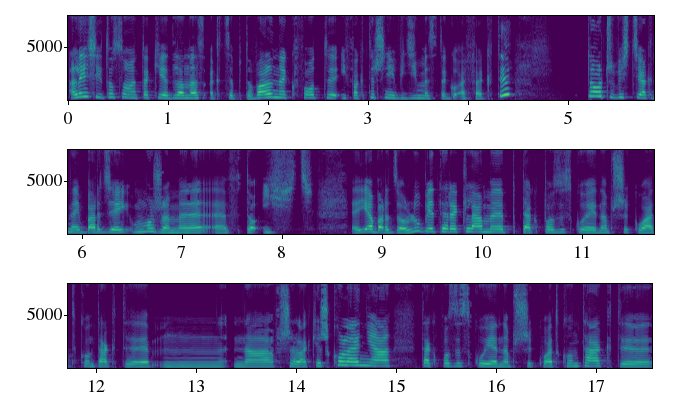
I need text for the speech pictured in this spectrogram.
Ale jeśli to są takie dla nas akceptowalne kwoty i faktycznie widzimy z tego efekty, to oczywiście jak najbardziej możemy e, w to iść. E, ja bardzo lubię te reklamy, tak pozyskuję na przykład kontakty mm, na wszelakie szkolenia, tak pozyskuję na przykład kontakty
